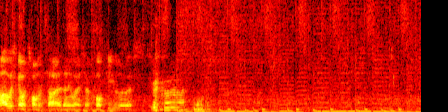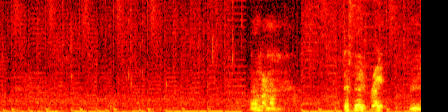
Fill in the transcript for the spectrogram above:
always go with Tom and Tired anyway, so fuck you, Lewis. Oh, my mum. This food is great. Mm.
